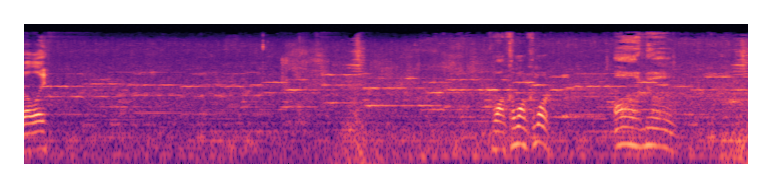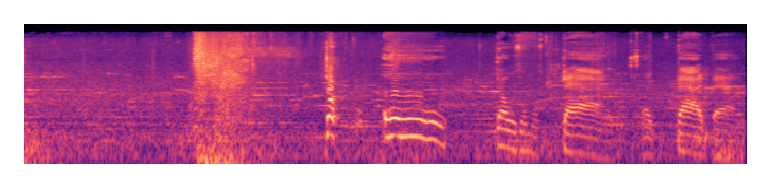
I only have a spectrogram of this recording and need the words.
Really? Come on, come on, come on. Oh, no. Duck! Oh! That was almost bad. Like, bad, bad.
